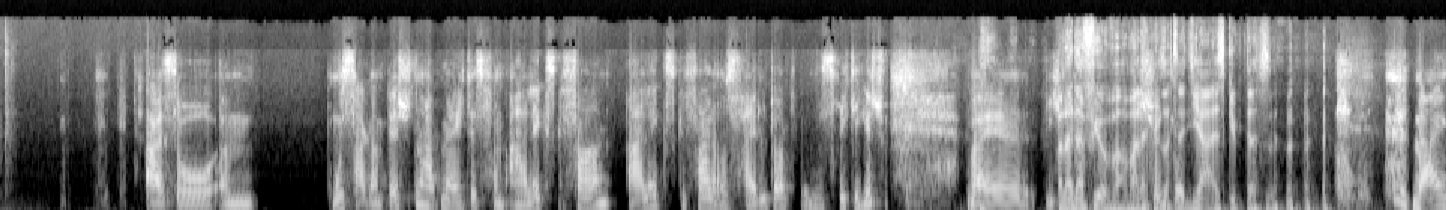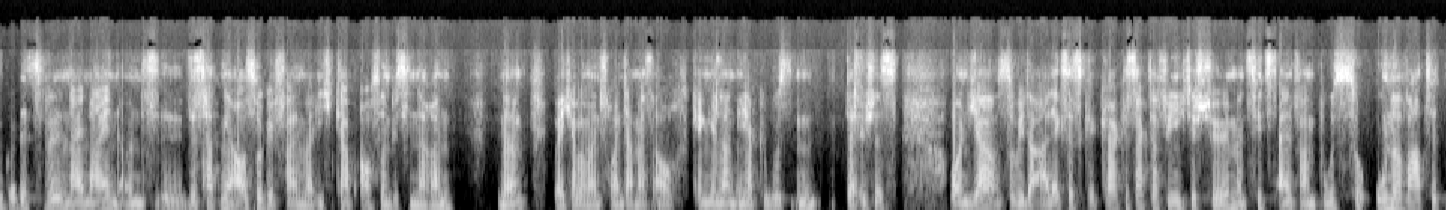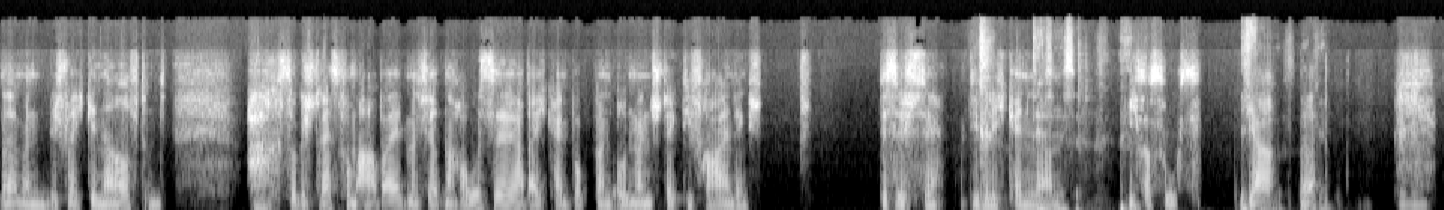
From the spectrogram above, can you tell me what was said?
Also, ähm, muss sagen, am besten hat mir eigentlich das vom Alex gefallen. Alex gefallen aus Heidelberg, wenn das richtig ist. Weil, ich weil er dafür war, weil er gesagt hat, ja, es gibt das. Nein, Gottes Willen, nein, nein. Und äh, das hat mir auch so gefallen, weil ich glaube auch so ein bisschen daran. Ne? Weil ich habe meinen Freund damals auch kennengelernt ich habe gewusst, hm, der ist es. Und ja, so wie der Alex es ge- gerade gesagt hat, finde ich das schön. Man sitzt einfach im Bus so unerwartet. Ne? Man ist vielleicht genervt und ach, so gestresst vom Arbeit. Man fährt nach Hause, hat eigentlich keinen Bock mehr und irgendwann steckt die Frau und denkst, das ist sie. Die will ich kennenlernen. Ich versuch's. ja, ne?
